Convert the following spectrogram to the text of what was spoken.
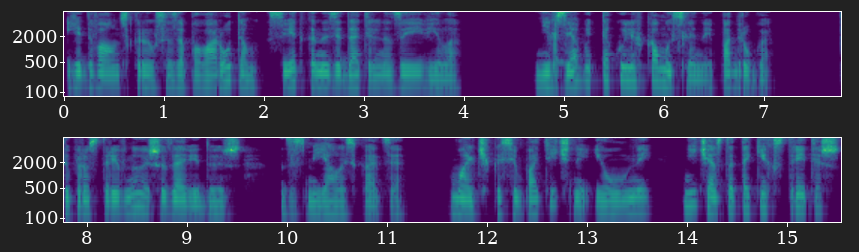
Едва он скрылся за поворотом, Светка назидательно заявила. Нельзя быть такой легкомысленной, подруга. Ты просто ревнуешь и завидуешь, засмеялась Катя. Мальчика симпатичный и умный, не часто таких встретишь.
